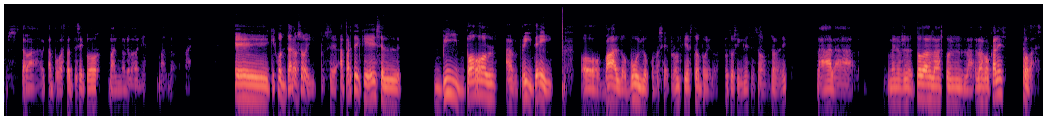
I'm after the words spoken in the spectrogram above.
pues estaba el campo bastante seco, mal no le va a venir, mal no le va a venir. Eh, ¿Qué contaros hoy? Pues, aparte de que es el B-Ball and Free Day, o Ball o Bull, o como se pronuncia esto, porque los putos ingleses son, son así. La la, menos eh, todas las, con, la, las vocales, todas.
